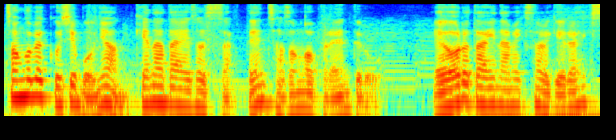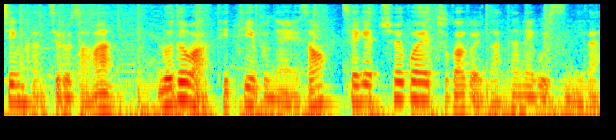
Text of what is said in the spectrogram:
1995년 캐나다에서 시작된 자전거 브랜드로 에어로다이나믹 설계를 핵심 가치로 삼아 로드와 TT 분야에서 세계 최고의 두각을 나타내고 있습니다.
